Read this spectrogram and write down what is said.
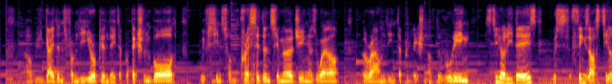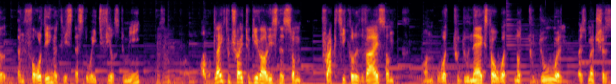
Uh, guidance from the European Data Protection Board. We've seen some precedents emerging as well around the interpretation of the ruling. It's still early days, with things are still unfolding at least that's the way it feels to me mm-hmm. i would like to try to give our listeners some practical advice on on what to do next or what not to do as, as much as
